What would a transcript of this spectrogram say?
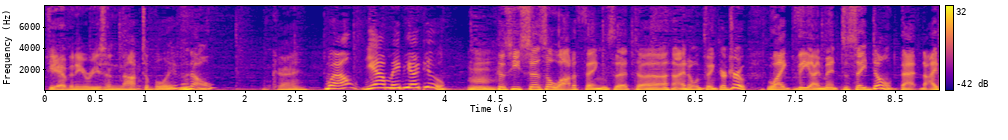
Do you have any reason not to believe it? No. Okay. Well, yeah, maybe I do. Hmm. Because he says a lot of things that uh, I don't think are true. Like the I meant to say don't. That I,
